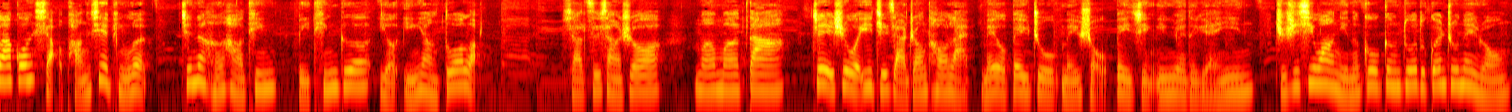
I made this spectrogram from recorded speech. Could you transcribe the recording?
发光小螃蟹评论真的很好听，比听歌有营养多了。小资想说么么哒，这也是我一直假装偷懒，没有备注每首背景音乐的原因，只是希望你能够更多的关注内容。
